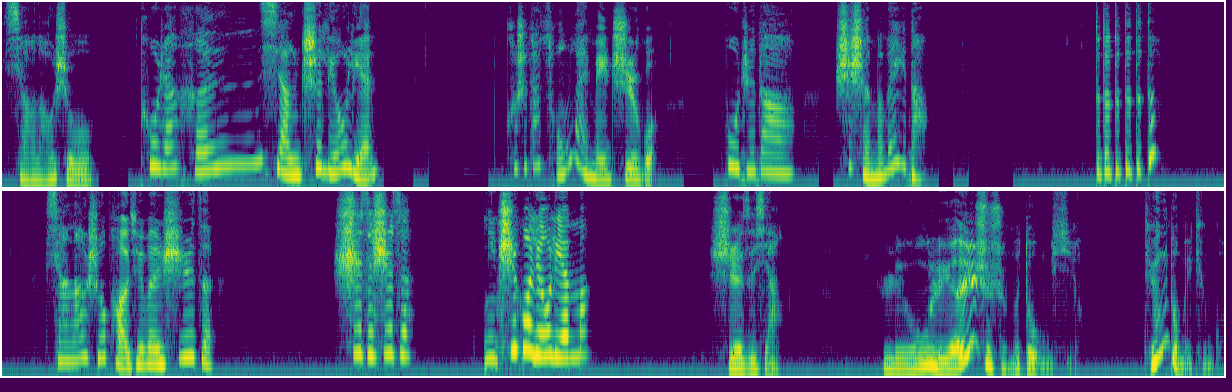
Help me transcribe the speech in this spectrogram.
小老鼠突然很想吃榴莲，可是它从来没吃过，不知道。是什么味道？嘟嘟嘟嘟嘟嘟！小老鼠跑去问狮子：“狮子，狮子，你吃过榴莲吗？”狮子想：“榴莲是什么东西啊？听都没听过。”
